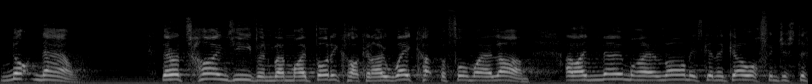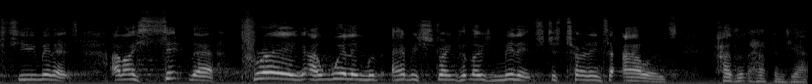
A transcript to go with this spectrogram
Not now. There are times even when my body clock and I wake up before my alarm and I know my alarm is going to go off in just a few minutes. And I sit there praying and willing with every strength that those minutes just turn into hours. Hasn't happened yet.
